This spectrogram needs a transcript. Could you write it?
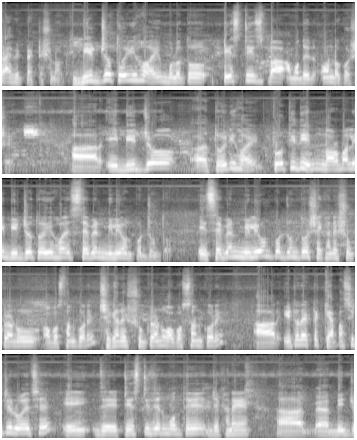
প্রাইভেট প্র্যাকটিশনার। বীর্য তৈরি হয় মূলত টেস্টিস বা আমাদের অন্ডকোষে। আর এই বীর্য তৈরি হয় প্রতিদিন, নর্মালি বীর্য তৈরি হয় সেভেন মিলিয়ন পর্যন্ত। এই সেভেন মিলিয়ন পর্যন্ত সেখানে শুক্রাণু অবস্থান করে, সেখানে শুক্রাণু অবস্থান করে। আর এটার একটা ক্যাপাসিটি রয়েছে এই যে টেস্টিজের মধ্যে যেখানে বীর্য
